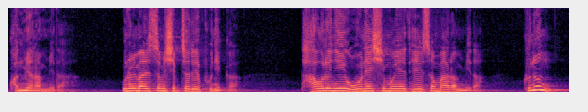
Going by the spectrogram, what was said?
권면합니다. 오늘 말씀 10절에 보니까 바울은 이 오네시모에 대해서 말합니다. 그는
